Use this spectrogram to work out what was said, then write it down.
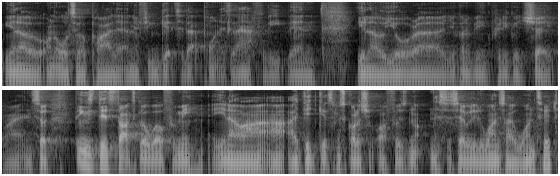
you know, on autopilot. And if you can get to that point as an athlete, then, you know, you're uh, you're going to be in pretty good shape, right? And so things did start to go well for me. You know, I, I did get some scholarship offers, not necessarily the ones I wanted,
